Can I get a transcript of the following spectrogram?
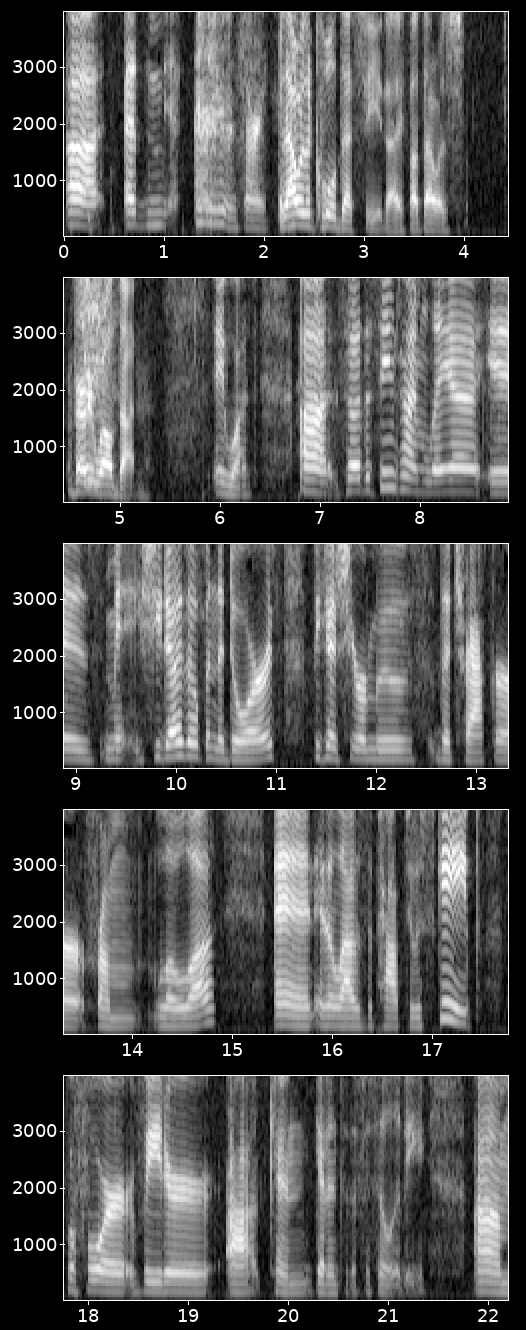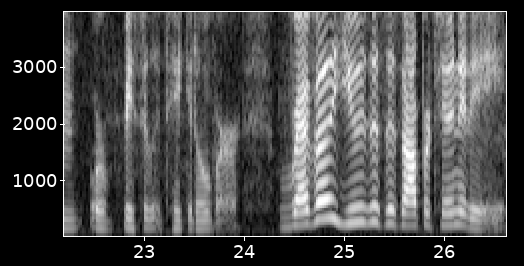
Uh, admi- sorry. But that was a cool death scene. I thought that was very well done. It was. Uh, so at the same time, Leia is she does open the doors because she removes the tracker from Lola, and it allows the path to escape before Vader uh, can get into the facility, um, or basically take it over. Reva uses this opportunity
